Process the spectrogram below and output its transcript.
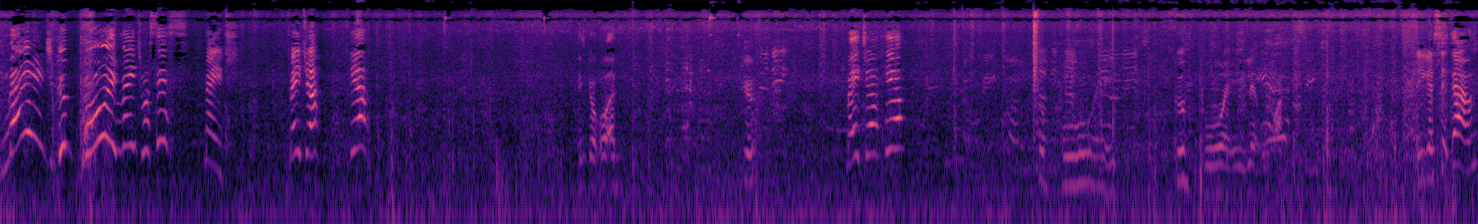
Mage, good boy. Mage, what's this? Mage. Major, here. Got one. Good. Major, here. Good boy. Good boy, little one. Are you going to sit down?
